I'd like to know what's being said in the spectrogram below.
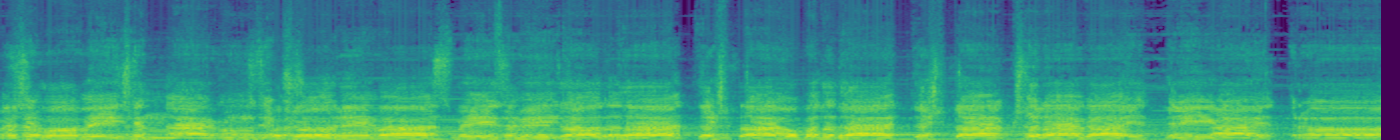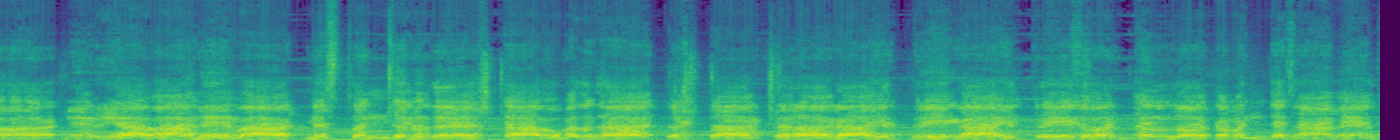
पशवो छन्दागुंसि पशोरेवास्मै समीचो दधात्यष्टावुपदधात्यष्टाक्षरा गायत्री गायत्रो निर्यावानेवाग्निस्तञ्चनुतेष्टावुपदधात्यष्टाक्षरा गायत्री गायत्री सुवर्गम् लोकमञ्जसा वेद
